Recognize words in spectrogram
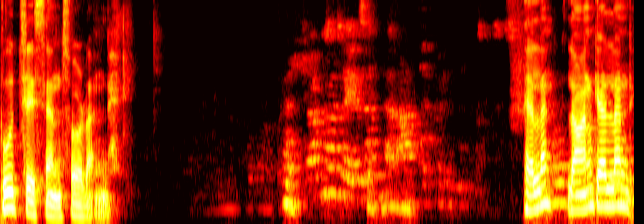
పూజ చేశాను చూడండి. వెళ్ళండి లోనికి వెళ్ళండి.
